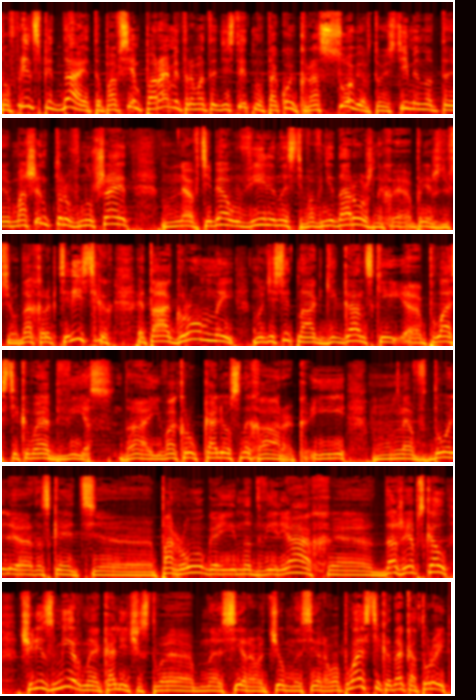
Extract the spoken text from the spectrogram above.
то, в принципе, да, это по всем параметрам это действительно такой кроссовер, то есть именно машина, которая внушает в тебя уверенность во внедорожных, э, прежде всего, да, характеристиках. Это огромный, ну, действительно, гигантский э, пластиковый обвес, да, и вокруг колесных арок, и вдоль, э, так сказать, э, порога, и на дверях, э, даже, я бы сказал, чрезмерное количество э, серого, темно-серого пластика, да, который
